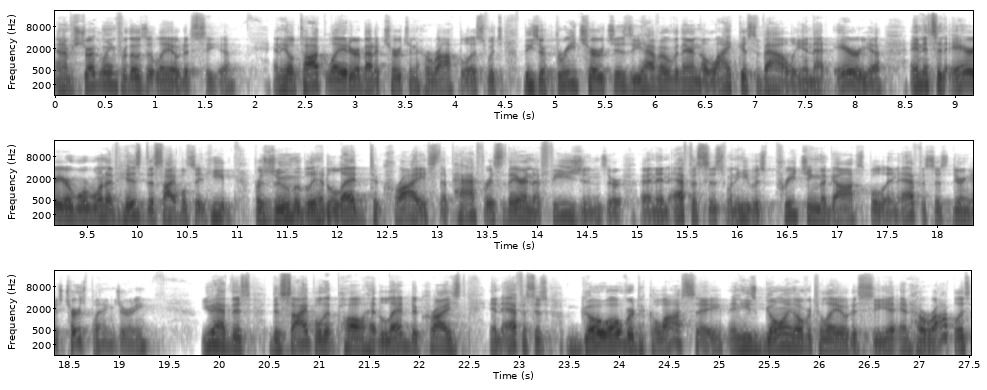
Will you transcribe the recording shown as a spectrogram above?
and I'm struggling for those at Laodicea, and he'll talk later about a church in Hierapolis, which these are three churches you have over there in the Lycus Valley in that area. And it's an area where one of his disciples that he presumably had led to Christ, Epaphras, there in Ephesians or in Ephesus, when he was preaching the gospel in Ephesus during his church planting journey. You have this disciple that Paul had led to Christ in Ephesus go over to Colossae, and he's going over to Laodicea and Hierapolis,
